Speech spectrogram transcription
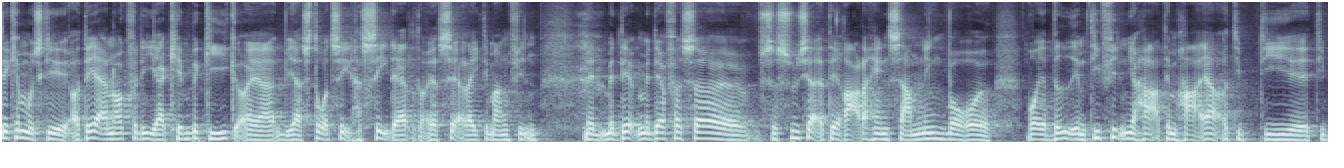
det kan måske, og det er nok, fordi jeg er kæmpe geek, og jeg, jeg stort set har set alt, og jeg ser rigtig mange film. Men, men, der, men derfor så, så synes jeg, at det er rart at have en samling, hvor, hvor jeg ved, at de film, jeg har, dem har jeg, og de, de, de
